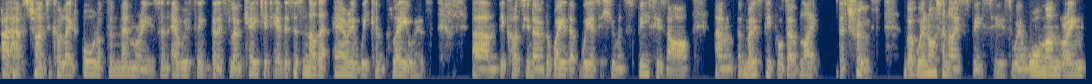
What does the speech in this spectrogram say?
Perhaps trying to collate all of the memories and everything that is located here. This is another area we can play with um, because, you know, the way that we as a human species are, and most people don't like the truth, but we're not a nice species. We're warmongering.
